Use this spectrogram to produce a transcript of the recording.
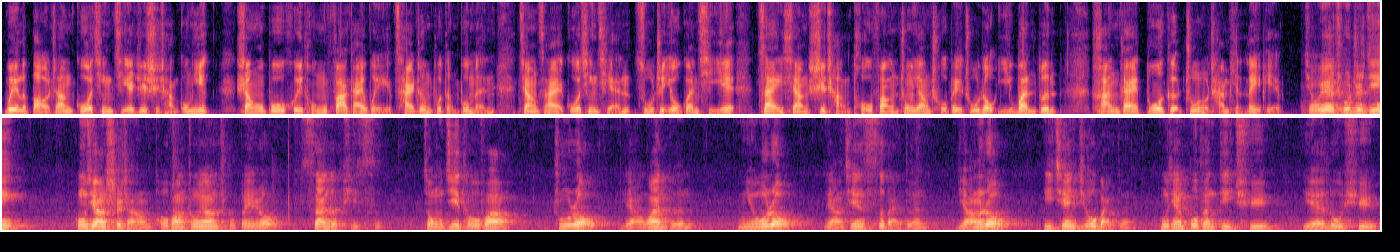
为了保障国庆节日市场供应，商务部会同发改委、财政部等部门，将在国庆前组织有关企业再向市场投放中央储备猪肉一万吨，涵盖多个猪肉产品类别。九月初至今，共向市场投放中央储备肉三个批次，总计投放猪肉两万吨，牛肉。两千四百吨羊肉，一千九百吨。目前部分地区也陆续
